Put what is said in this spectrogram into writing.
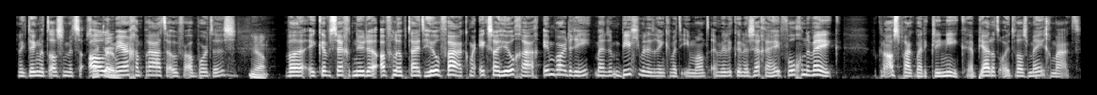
En ik denk dat als we met z'n allen meer gaan praten over abortus. ja. Wel, ik heb zeg het nu de afgelopen tijd heel vaak, maar ik zou heel graag in bar 3 met een biertje willen drinken met iemand en willen kunnen zeggen: hey, volgende week heb ik een afspraak bij de kliniek. Heb jij dat ooit wel eens meegemaakt?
